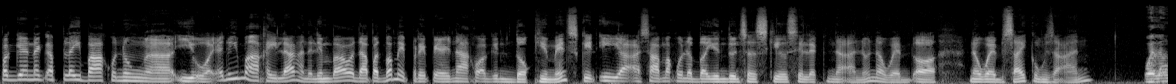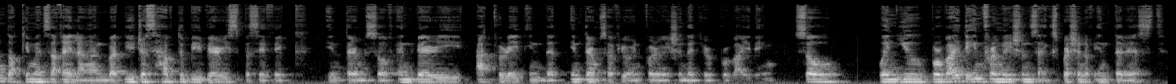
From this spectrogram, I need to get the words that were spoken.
pag uh, nag-apply ba ako nung uh, EOI, ano yung mga kailangan? Halimbawa, dapat ba may prepare na ako agad documents? Iaasama ko na ba yun dun sa skill select na ano na web uh, na website kung saan? Walang documents na kailangan but you just have to be very specific in terms of and very accurate in that in terms of your information that you're providing. So, when you provide the information sa expression of interest,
